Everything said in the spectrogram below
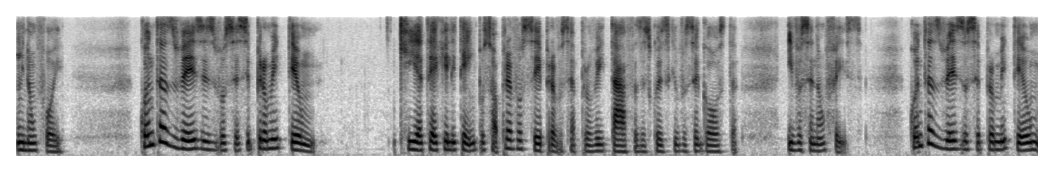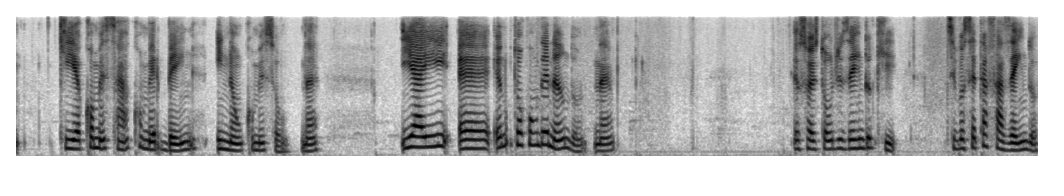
e não foi? Quantas vezes você se prometeu que ia ter aquele tempo só para você, para você aproveitar, fazer as coisas que você gosta e você não fez? Quantas vezes você prometeu que ia começar a comer bem e não começou, né? E aí, é, eu não tô condenando, né? Eu só estou dizendo que se você tá fazendo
